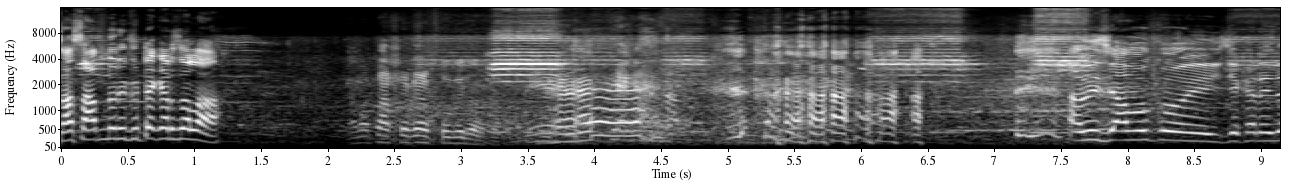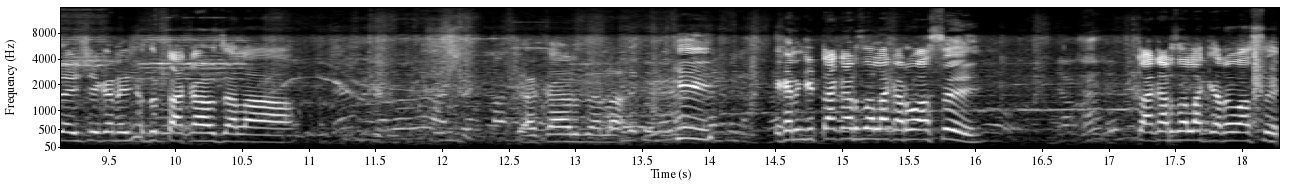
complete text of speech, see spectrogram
চাচা আপনার একটু টাকার জ্বালা। আমার পাঁচশো টাকা খুবই দরকার। আমি যাব কই? যেখানে যাই সেখানে শুধু টাকার জ্বালা। টাকার জ্বালা। কি? এখানে কি টাকার জ্বালা কারও আছে? টাকার জ্বালা কারও আছে?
